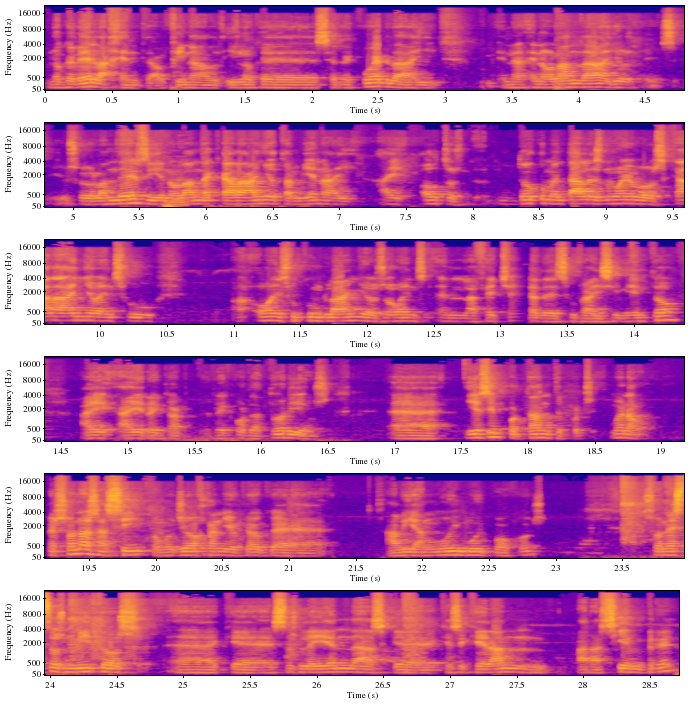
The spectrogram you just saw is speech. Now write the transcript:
lo que ve la gente al final y lo que se recuerda. Y en, en Holanda, yo, yo, soy holandés y en Holanda cada año también hay, hay otros documentales nuevos, cada año en su, o en su cumpleaños o en, en, la fecha de su fallecimiento hay, hay recordatorios. Eh, y es importante, porque, bueno, personas así como Johan, yo creo que había muy, muy pocos. Son estos mitos, eh, que, estas leyendas que, que, se quedan para siempre.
